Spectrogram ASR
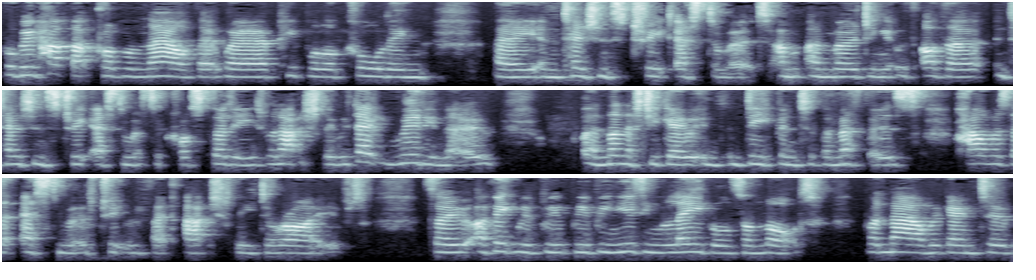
But we've had that problem now that where people are calling a intention to treat estimate and, and, merging it with other intention to treat estimates across studies when actually we don't really know and unless you go in, deep into the methods, how was the estimate of treatment effect actually derived? So I think we've, we've been using labels a lot, but now we're going to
